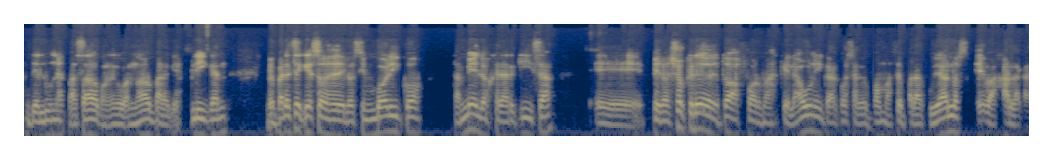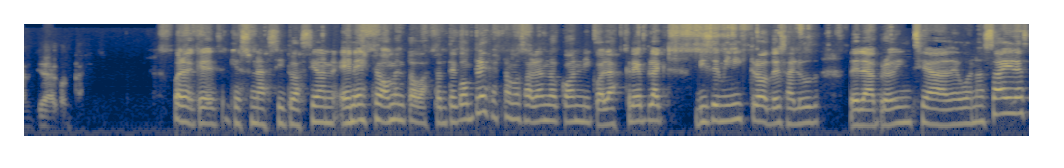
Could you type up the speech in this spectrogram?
del lunes pasado con el gobernador para que expliquen. Me parece que eso desde lo simbólico también lo jerarquiza eh, pero yo creo de todas formas que la única cosa que podemos hacer para cuidarlos es bajar la cantidad de contagios. Bueno, que, es una situación en este momento bastante compleja. Estamos hablando con Nicolás Kreplak, viceministro de Salud de la provincia de Buenos Aires.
